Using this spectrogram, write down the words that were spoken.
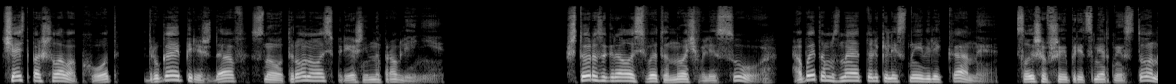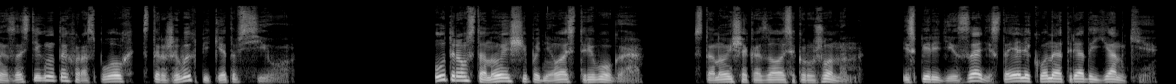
Часть пошла в обход, другая, переждав, снова тронулась в прежнем направлении. Что разыгралось в эту ночь в лесу, об этом знают только лесные великаны, слышавшие предсмертные стоны застигнутых врасплох сторожевых пикетов Сиу. Утром в становище поднялась тревога. Становище оказалось окруженным, и спереди и сзади стояли коны отряды Янки,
